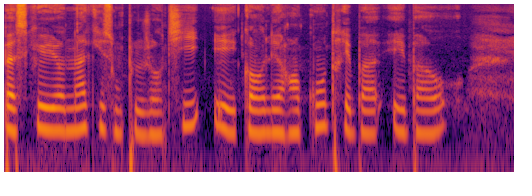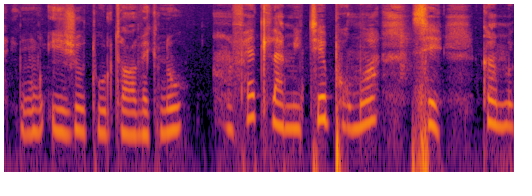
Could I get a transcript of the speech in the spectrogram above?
parce qu'il y en a qui sont plus gentils et quand on les rencontre, et bah, et bah, il joue tout le temps avec nous. En fait, l'amitié pour moi, c'est comme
